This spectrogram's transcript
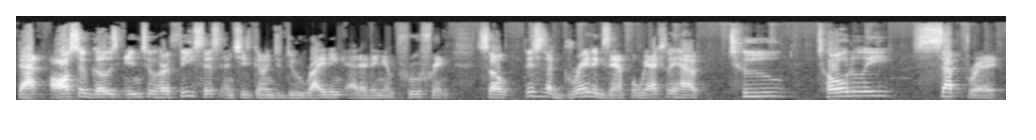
that also goes into her thesis, and she's going to do writing, editing, and proofing. So this is a great example. We actually have two totally separate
